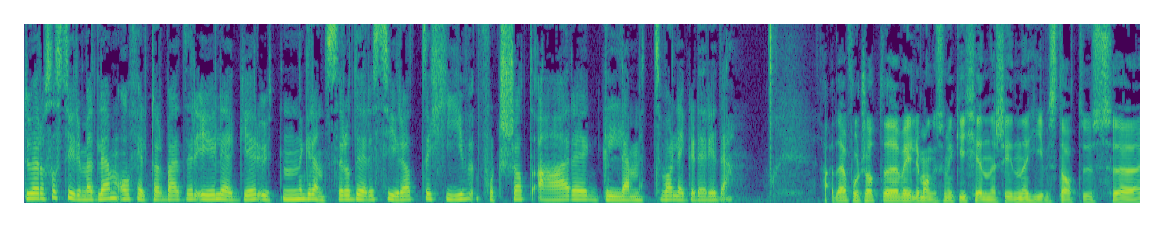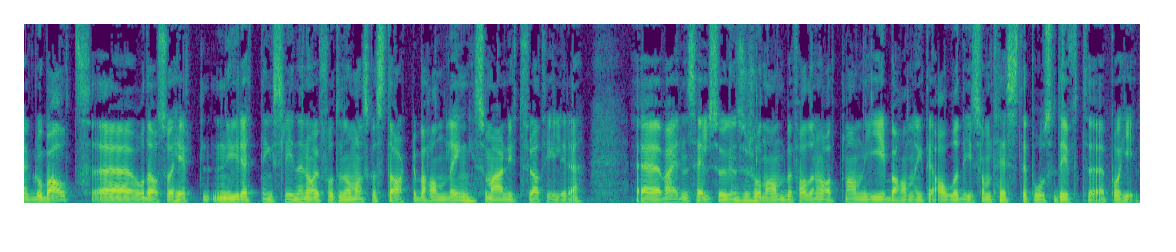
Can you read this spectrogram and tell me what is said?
Du er også styremedlem og feltarbeider i Leger uten grenser, og dere sier at hiv fortsatt er glemt. Hva legger dere i det? Det er fortsatt eh, veldig mange som ikke kjenner sin hiv-status eh, globalt. Eh, og det er også helt nye retningslinjer nå i forhold til når man skal starte behandling, som er nytt fra tidligere. Verdens helseorganisasjon anbefaler nå at man gir behandling til alle de som tester positivt på hiv.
